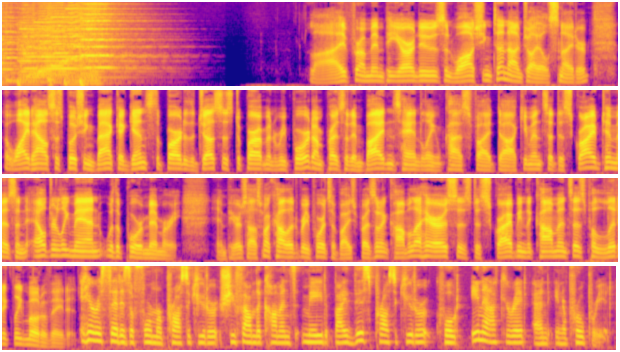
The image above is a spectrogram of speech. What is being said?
Live from NPR News in Washington, I'm Giles Snyder. The White House is pushing back against the part of the Justice Department report on President Biden's handling of classified documents that described him as an elderly man with a poor memory. NPR's Asma Khalid reports that Vice President Kamala Harris is describing the comments as politically motivated. Harris said as a former prosecutor, she found the comments made by this prosecutor, quote, inaccurate and inappropriate.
